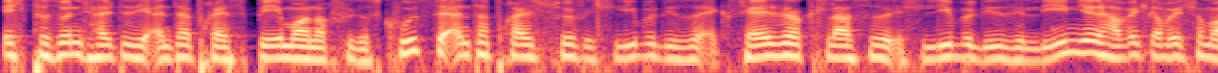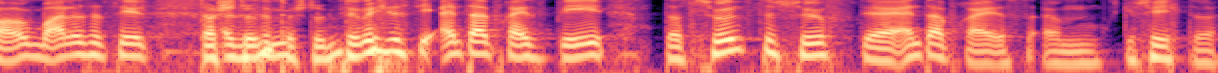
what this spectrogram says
Ich persönlich halte die Enterprise B immer noch für das coolste Enterprise-Schiff. Ich liebe diese Excelsior-Klasse, ich liebe diese Linien, habe ich glaube ich schon mal irgendwo anders erzählt. Das also stimmt, für, das stimmt. Für mich ist die Enterprise B das schönste Schiff der Enterprise-Geschichte. Ähm,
